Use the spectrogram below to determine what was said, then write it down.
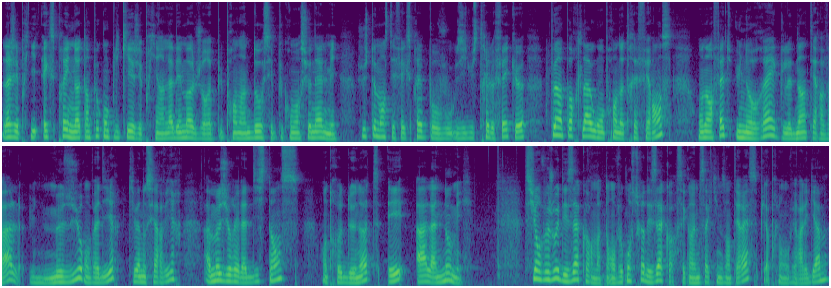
là j'ai pris exprès une note un peu compliquée, j'ai pris un La bémol, j'aurais pu prendre un Do, c'est plus conventionnel, mais justement c'était fait exprès pour vous illustrer le fait que peu importe là où on prend notre référence, on a en fait une règle d'intervalle, une mesure on va dire, qui va nous servir à mesurer la distance entre deux notes et à la nommer. Si on veut jouer des accords maintenant, on veut construire des accords, c'est quand même ça qui nous intéresse, puis après on verra les gammes.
